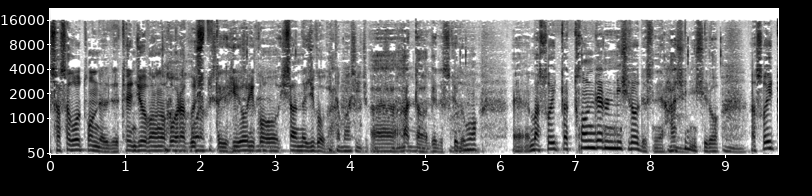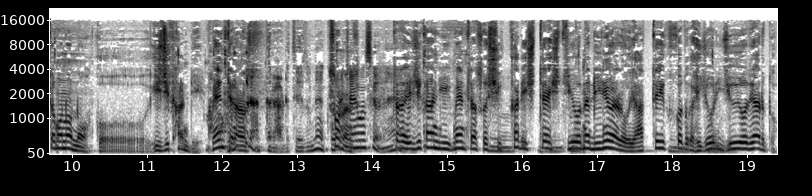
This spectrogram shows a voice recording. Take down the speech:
笹子トンネルで天井板が崩落して非常にこう悲惨な事故があったわけですけども、えーまあ、そういったトンネルにしろですね、橋にしろ、うん、そういったもののこう維持管理、メンテナンス。だったらある程度ね、そうなんです。よね。ただ維持管理、メンテナンスをしっかりして、必要なリニューアルをやっていくことが非常に重要であると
